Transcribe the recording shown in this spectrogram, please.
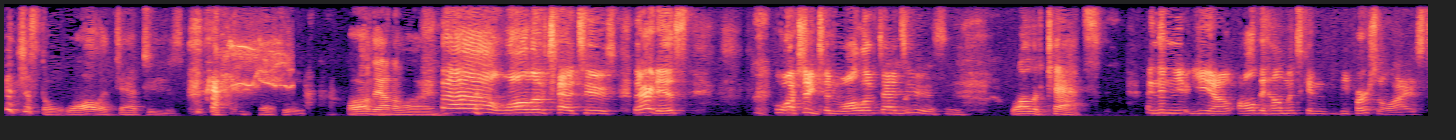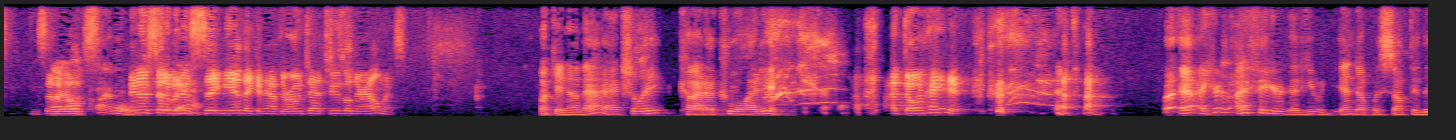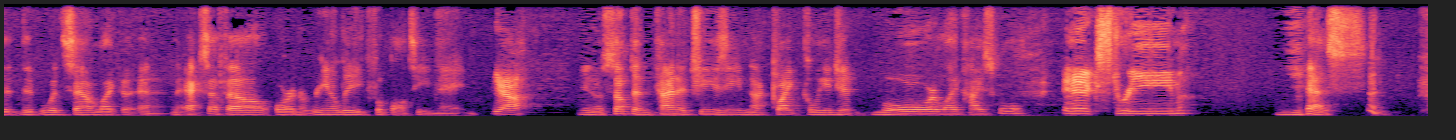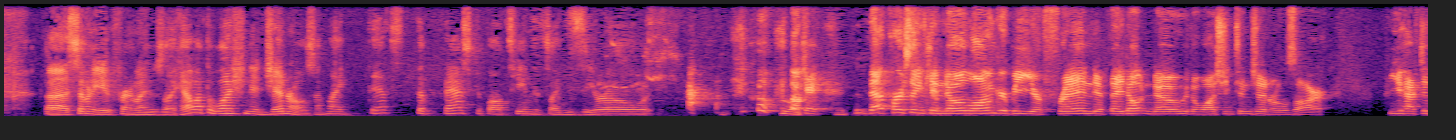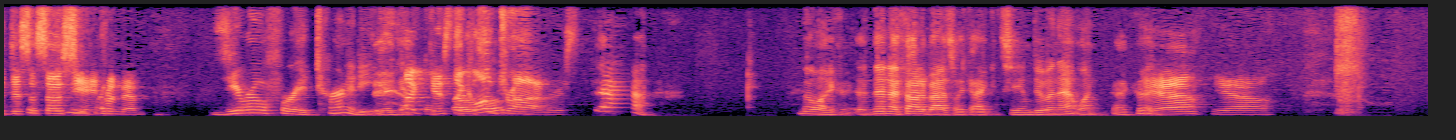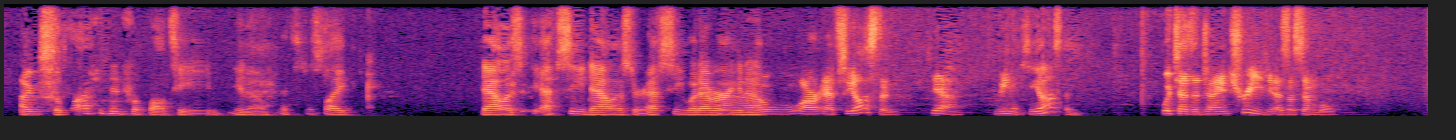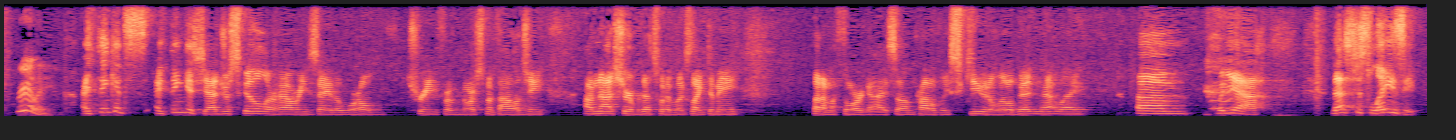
It's just a wall of tattoos, tattoos all down the line. Ah, wall of tattoos. There it is. Washington Wall of Tattoos. Wall of tats. And then you, you know all the helmets can be personalized instead Like of and instead of an insignia, they can have their own tattoos on their helmets. Okay, now that actually kind of cool idea. I don't hate it. But I, here's, I figured that he would end up with something that, that would sound like a, an XFL or an Arena League football team name. Yeah. You know, something kind of cheesy, not quite collegiate, more like high school. Extreme. Yes. Uh, somebody, a friend of mine, was like, "How about the Washington Generals?" I'm like, "That's the basketball team that's like zero. okay, that person can no longer be your friend if they don't know who the Washington Generals are. You have to disassociate from them zero for eternity against, against the Globetrotters. Yeah. No, like, and then I thought about it. It's like I could see him doing that one. I could. Yeah, yeah. I was The Washington football team, you know, it's just like Dallas FC Dallas or FC whatever, you know, Uh, our FC Austin. Yeah, I mean, FC Austin. which has a giant tree as a symbol. Really? I think it's I think it's Yggdrasil or however you say the world tree from Norse mythology. I'm not sure, but that's what it looks like to me. But I'm a Thor guy, so I'm probably skewed a little bit in that way. Um, but yeah, that's just lazy.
